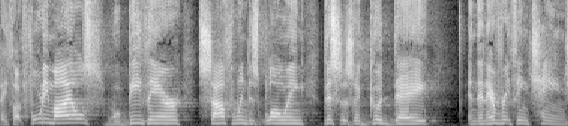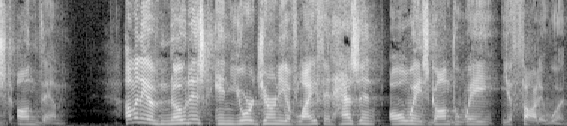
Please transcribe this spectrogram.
They thought 40 miles, we'll be there, south wind is blowing, this is a good day and then everything changed on them. How many have noticed in your journey of life it hasn't always gone the way you thought it would?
